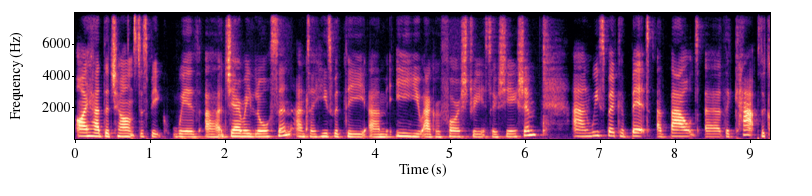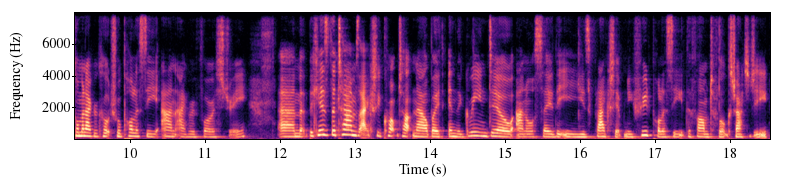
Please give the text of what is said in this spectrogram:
I had the chance to speak with uh, Gerry Lawson, and so he's with the um, EU Agroforestry Association. And we spoke a bit about uh, the CAP, the Common Agricultural Policy, and agroforestry, um, because the terms actually cropped up now both in the Green Deal and also the EU's flagship new food policy, the Farm to Fork strategy.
